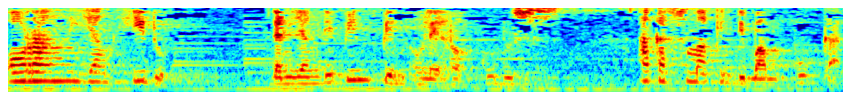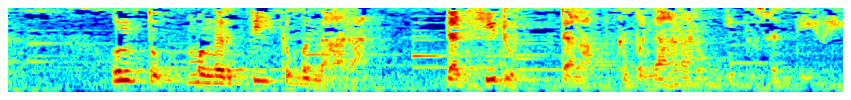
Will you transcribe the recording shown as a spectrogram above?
orang yang hidup dan yang dipimpin oleh Roh Kudus akan semakin dimampukan untuk mengerti kebenaran dan hidup dalam kebenaran itu sendiri.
